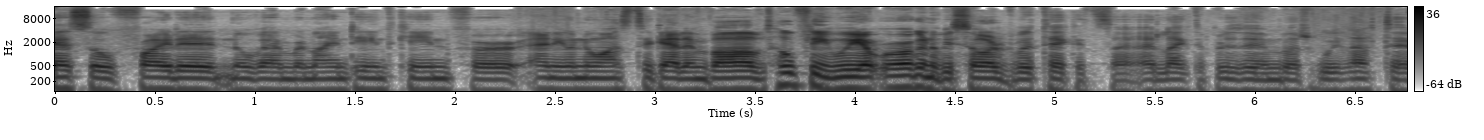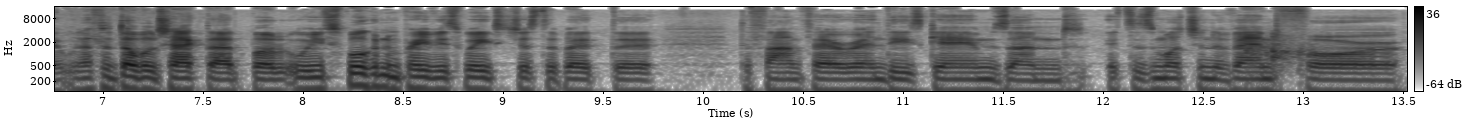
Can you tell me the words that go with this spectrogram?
Yeah, so Friday, November 19th, Cian, for anyone who wants to get involved. Hopefully, we are, we're going to be sorted with tickets, I'd like to presume, but we'll have to, we'll have to double check that. But we've spoken in previous weeks just about the, the fanfare around these games, and it's as much an event for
